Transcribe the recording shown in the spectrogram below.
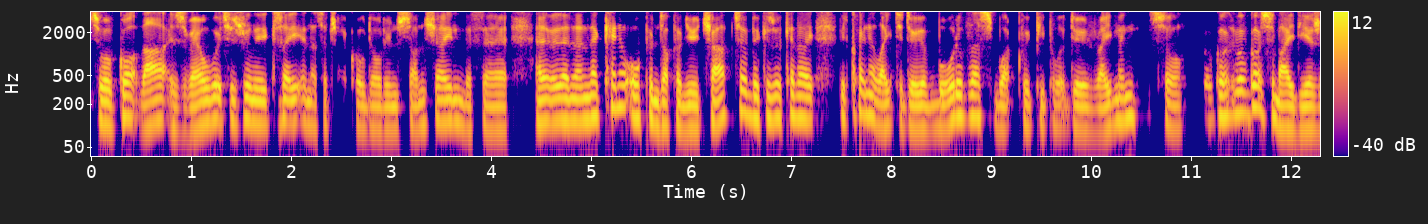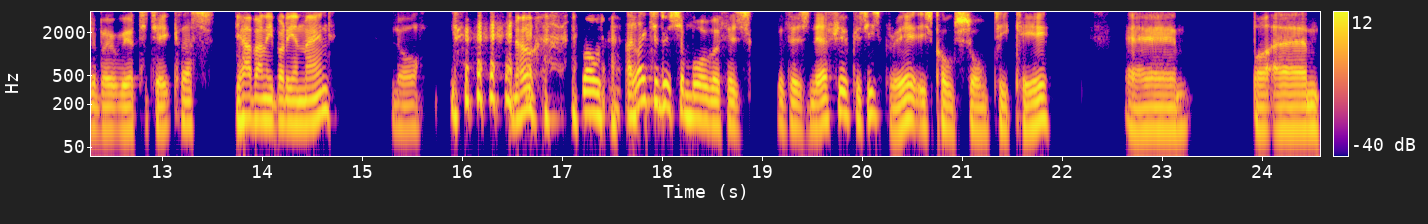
So we've got that as well, which is really exciting. That's a track called Orange Sunshine with, uh, and, and it kind of opened up a new chapter because we kind of we'd kind of like to do more of this work with people that do rhyming. So we've got we've got some ideas about where to take this. Do you have anybody in mind? No, no. well, I'd like to do some more with his with his nephew because he's great. He's called Salty K. Um, but um,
